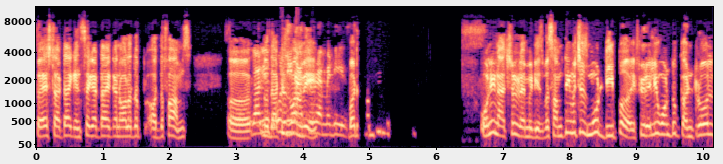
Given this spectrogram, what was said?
pest attack, insect attack, and all of the of the farms, uh, no, that is one way. remedies. But only natural remedies, but something which is more deeper. If you really want to control,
